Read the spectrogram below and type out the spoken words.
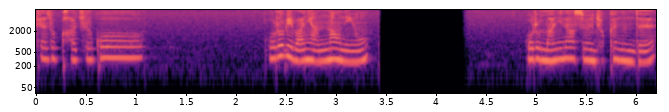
계속 가지고, 무릎이 많이 안 나오네요. 무릎 많이 나왔으면 좋겠는데.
